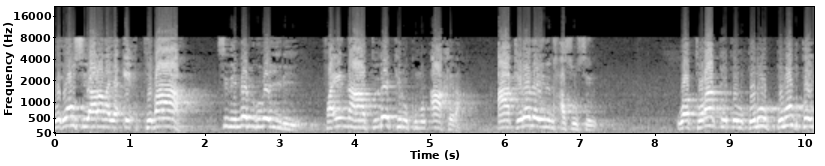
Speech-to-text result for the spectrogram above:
wuxuu u siyaaranayaa ictibaar sidii nebiguba yidhi fa inahaa tudakirukum alaakhira aakhirada inin xasuusin wa turaqiqu lquluub quluubtay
